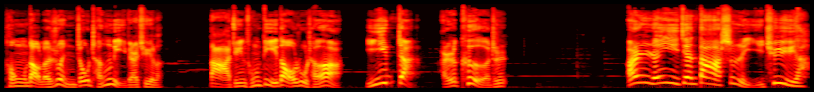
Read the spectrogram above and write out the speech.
通到了润州城里边去了。大军从地道入城啊，一战而克之。安仁义见大势已去呀，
